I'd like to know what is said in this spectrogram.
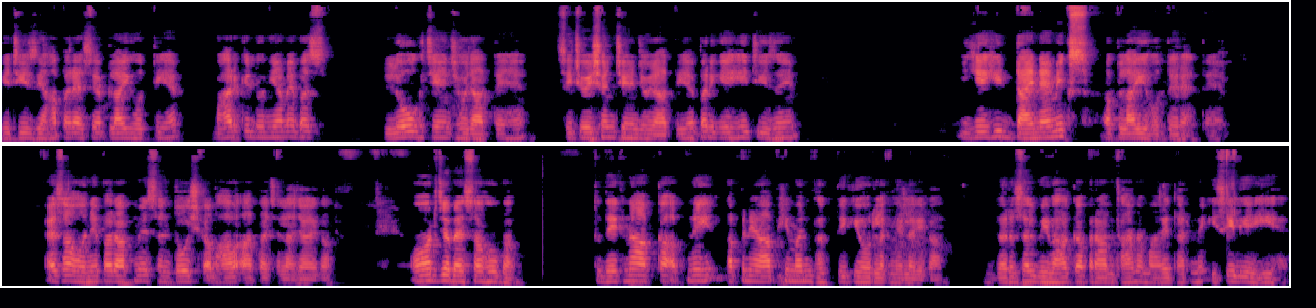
ये चीज़ यहाँ पर ऐसे अप्लाई होती है। बाहर की दुनिया में बस लोग चेंज हो जाते हैं सिचुएशन चेंज हो जाती है, पर यही चीज़ें ये ही डायनेमिक्स अप्लाई होते रहते हैं। ऐसा होने पर आप में संतोष का भाव आता चला जाएगा। और जब ऐसा होगा तो देखना आपका अपने अपने आप ही मन भक्ति की ओर लगने लगेगा। दरअसल विवाह का प्रावधान हमारे धर्म में इसीलिए ही है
